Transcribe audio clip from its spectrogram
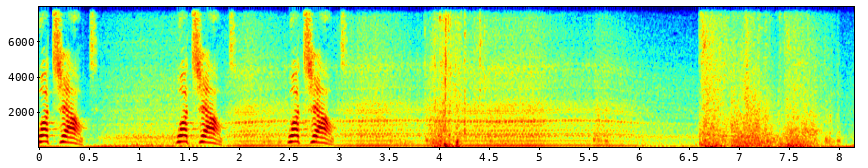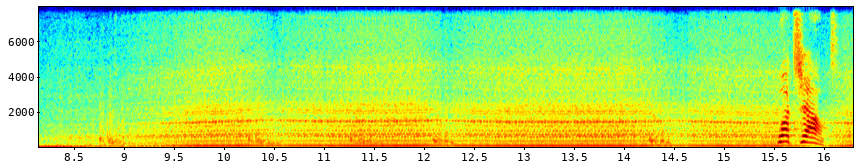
Watch out! Watch out! Watch out! Watch out!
